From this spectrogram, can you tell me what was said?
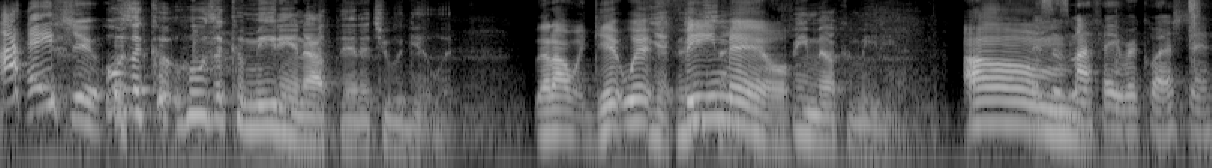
I hate you. Who's a who's a comedian out there that you would get with? that I would get with Yeah, 'cause you said female. Female comedian. Um, This is my favorite question.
